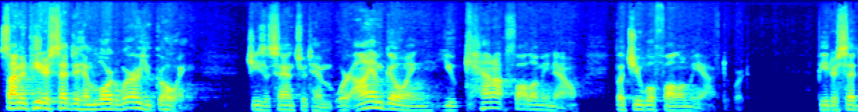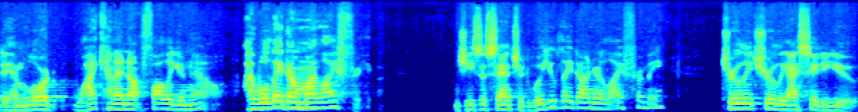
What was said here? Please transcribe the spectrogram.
Simon Peter said to him, Lord, where are you going? Jesus answered him, Where I am going, you cannot follow me now, but you will follow me afterward. Peter said to him, Lord, why can I not follow you now? I will lay down my life for you. And Jesus answered, Will you lay down your life for me? Truly, truly, I say to you,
